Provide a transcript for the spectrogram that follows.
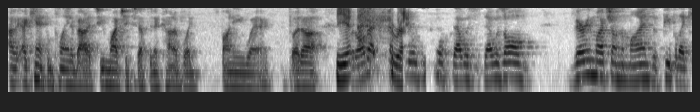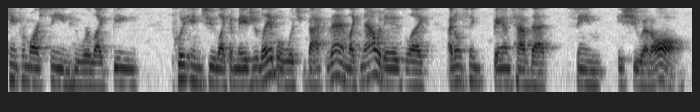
I, I, can't complain about it too much, except in a kind of like funny way. But uh, yeah, but all that right. was, that was that was all very much on the minds of people that came from our scene who were like being put into like a major label, which back then, like nowadays, like I don't think bands have that same issue at all.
